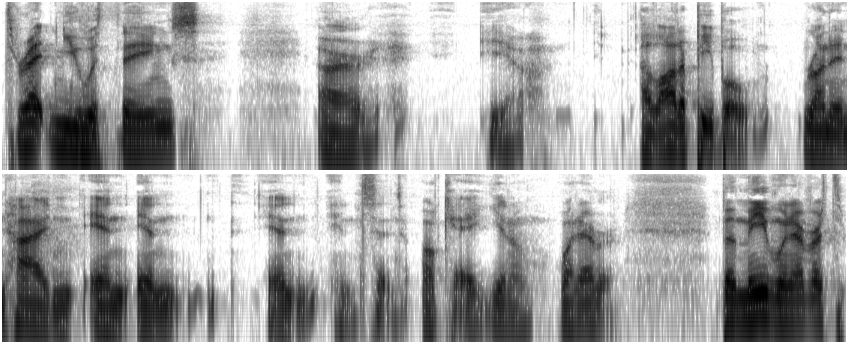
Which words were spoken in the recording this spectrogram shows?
threaten you with things, or you know, a lot of people run and hide and and, and and and said, okay, you know, whatever. But me, whenever th-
